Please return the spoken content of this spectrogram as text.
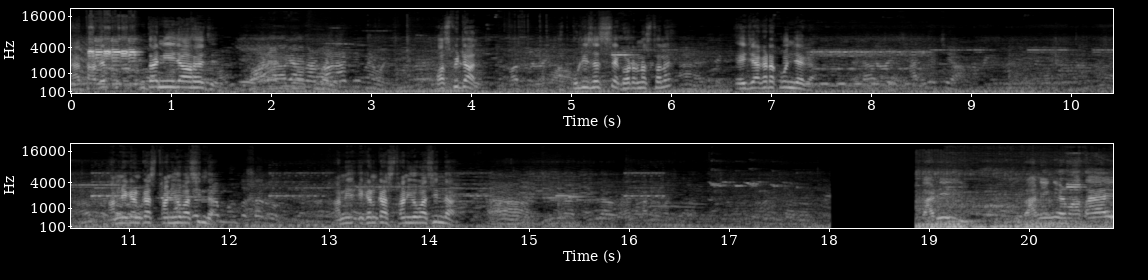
হ্যাঁ তাদের কোথায় নিয়ে যাওয়া হয়েছে। হসপিটাল পুলিশ এসছে ঘটনাস্থলে এই জায়গাটা কোন জায়গা। আপনি এখানকার স্থানীয় বাসিন্দা? আপনি এখানকার স্থানীয় বাসিন্দা। গাড়ি রানিং এর মাথায়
